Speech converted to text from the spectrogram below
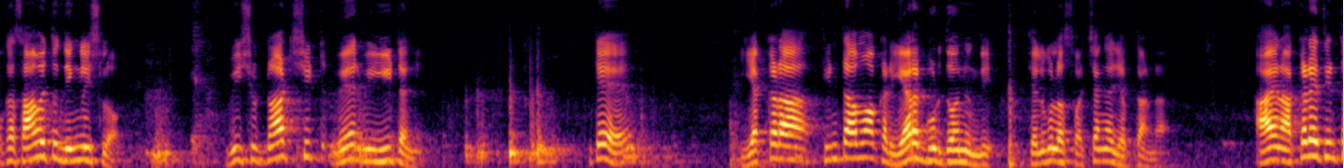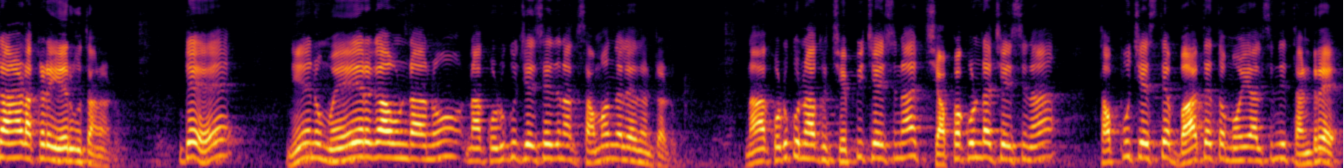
ఒక సామెత ఉంది ఇంగ్లీష్లో. We should not shit where we eat అని. అంటే ఎక్కడ తింటామో అక్కడ ఏరగకూడదు అని ఉంది. తెలుగులో స్వచ్ఛంగా చెప్తాడా. ఆయన అక్కడే తింటానాడు అక్కడే ఏరుగుతానాడు. అంటే నేను మేయర్గా ఉండాను నా కొడుకు చేసేది నాకు సంబంధం లేదంటాడు. నా కొడుకు నాకు చెప్పి చేసినా చెప్పకుండా చేసినా తప్పు చేస్తే బాధ్యత మోయాల్సింది తండ్రే.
